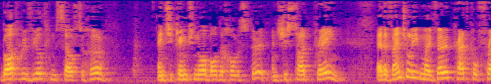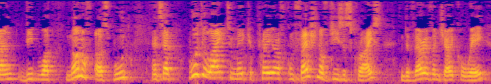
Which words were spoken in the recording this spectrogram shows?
God revealed Himself to her. And she came to know about the Holy Spirit and she started praying. And eventually, my very practical friend did what none of us would and said, Would you like to make a prayer of confession of Jesus Christ in the very evangelical way,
